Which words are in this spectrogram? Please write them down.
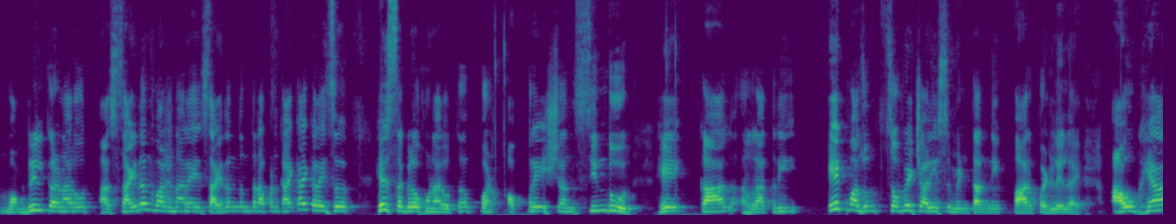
मॉकड्रिल करणार आहोत. आज सायरन वाजणार आहे. सायरन नंतर आपण काय काय करायचं हे सगळं होणार होतं. पण ऑपरेशन सिंदूर हे काल रात्री एक वाजून चव्वेचाळीस मिनिटांनी पार पडलेलं आहे. अवघ्या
